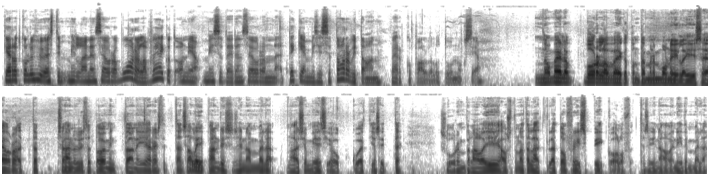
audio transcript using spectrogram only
Kerrotko lyhyesti, millainen seura Vuorella Veikot on ja missä teidän seuran tekemisissä tarvitaan verkkopalvelutunnuksia? No meillä Vuorella Veikot on tämmöinen monilajiseura, että säännöllistä toimintaa niin järjestetään salibändissä, siinä on meillä nais- ja miesjoukkuet ja sitten suurimpana lajijaostona tällä hetkellä tuo frisbee golf, että siinä on eniten meillä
